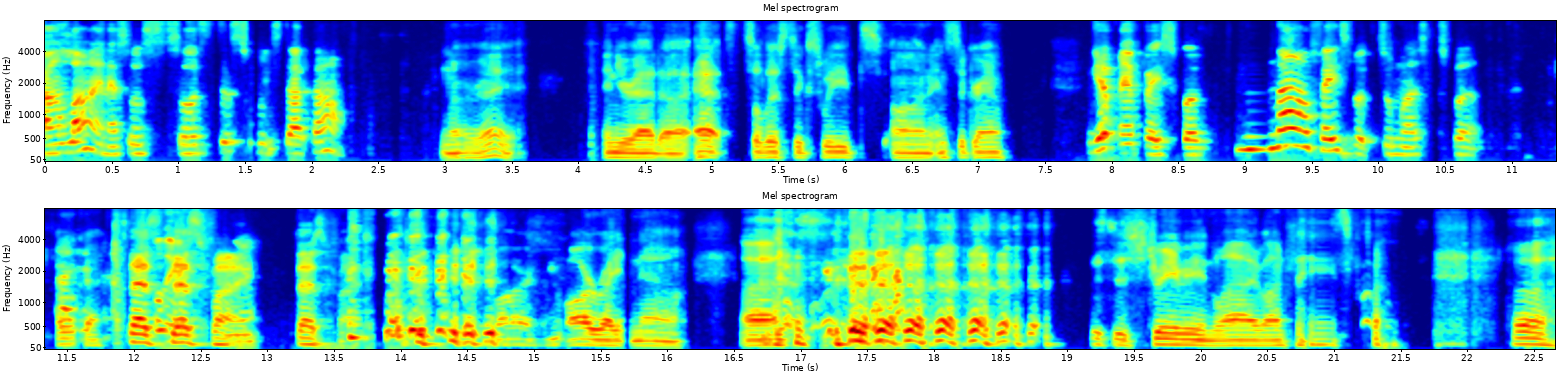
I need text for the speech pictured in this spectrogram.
online at so, solisticsweets.com. All right. And you're at uh, at Solistic Sweets on Instagram. Yep, and Facebook. Not on Facebook too much, but Okay. That's that's fine. That's fine. You are you are right now. Uh, Yes. this is streaming live on Facebook. Uh,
